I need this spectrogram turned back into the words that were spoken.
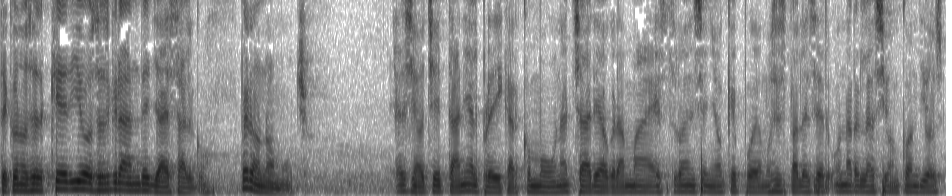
Reconocer que Dios es grande ya es algo, pero no mucho. El señor Chaitanya, al predicar como una charia o gran maestro, enseñó que podemos establecer una relación con Dios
